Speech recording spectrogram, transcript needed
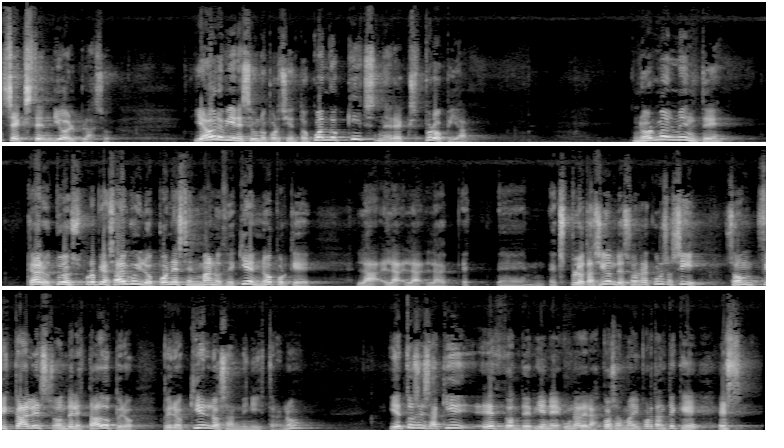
se extendió el plazo. Y ahora viene ese 1%. Cuando Kirchner expropia, normalmente, claro, tú expropias algo y lo pones en manos de quién, ¿no? Porque la, eh, explotación de esos recursos, sí, son fiscales, son del Estado, pero, pero ¿quién los administra, no? Y entonces aquí es donde viene una de las cosas más importantes, que es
